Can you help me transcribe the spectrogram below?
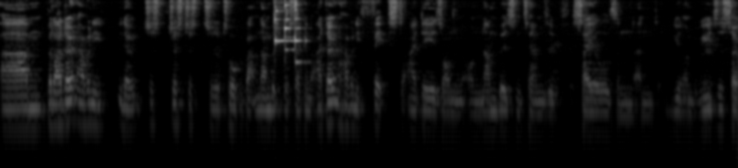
um, but I don't have any, you know, just, just to sort of talk about numbers for a second, I don't have any fixed ideas on, on numbers in terms of sales and, and number of users. So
